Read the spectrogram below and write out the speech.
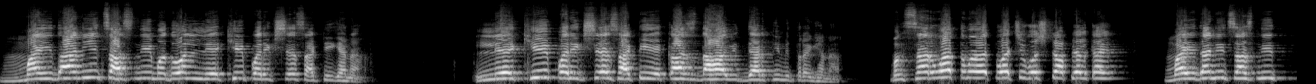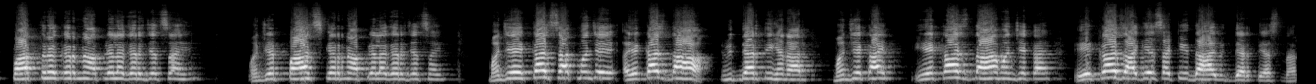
मैदानी चाचणीमधून लेखी परीक्षेसाठी घेणार. लेखी परीक्षेसाठी एकाच दहा विद्यार्थी मित्र घेणार. मग सर्वात महत्वाची गोष्ट आपल्याला काय? मैदानी चाचणीत पात्र करणं आपल्याला गरजेचं आहे. म्हणजे पास करणं आपल्याला गरजेचं आहे. म्हणजे एकाच सात म्हणजे एकाच दहा विद्यार्थी घेणार. म्हणजे काय? एकाच दहा म्हणजे काय? एका जागेसाठी दहा विद्यार्थी असणार.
